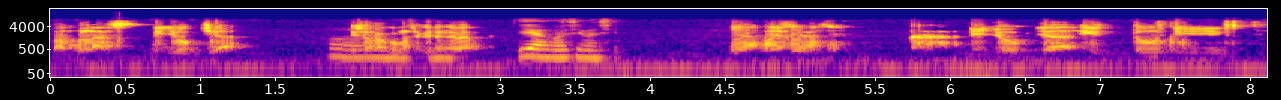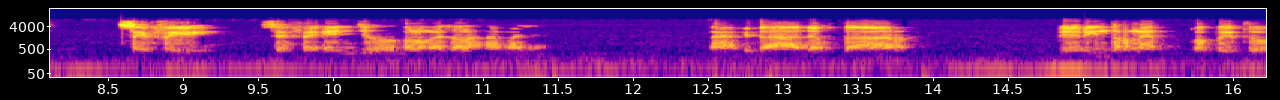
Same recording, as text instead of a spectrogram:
2014 di Jogja Oh. di suara aku masih kedengeran iya masih masih iya masih masih. Nah, di Jogja itu di CV, CV Angel kalau nggak salah namanya. Nah, kita daftar dari internet waktu itu.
